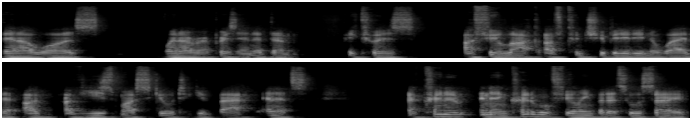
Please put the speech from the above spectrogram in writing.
than I was when I represented them because I feel like I've contributed in a way that I've, I've used my skill to give back. And it's a, an incredible feeling, but it's also,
